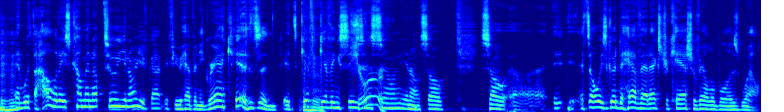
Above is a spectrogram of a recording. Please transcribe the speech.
Mm-hmm. And with the holidays coming up too, you know, you've got if you have any grandkids, and it's gift mm-hmm. giving season sure. soon, you know. So, so uh, it, it's always good to have that extra cash available as well.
